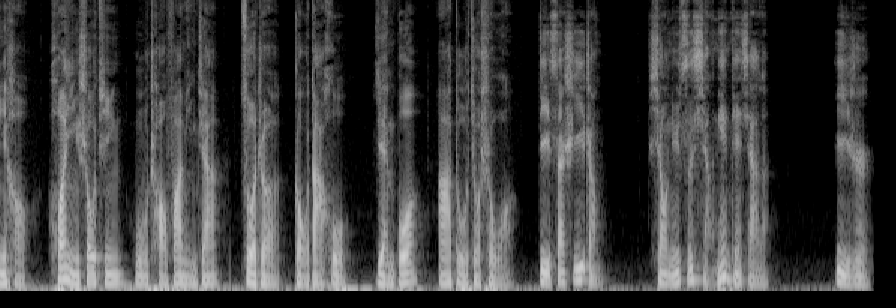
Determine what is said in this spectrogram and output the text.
你好，欢迎收听《五朝发明家》，作者狗大户，演播阿杜就是我。第三十一章，小女子想念殿下了。翌日，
